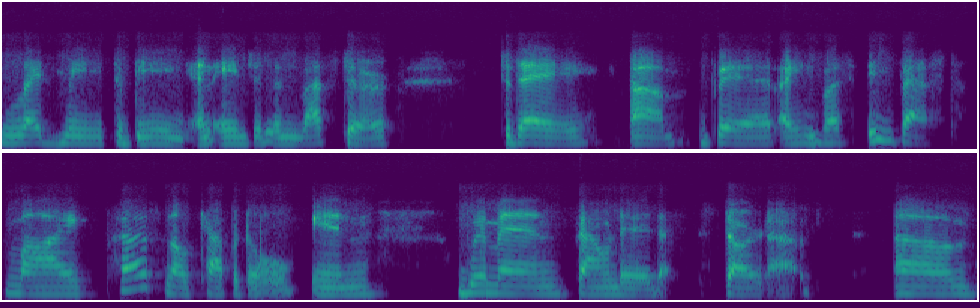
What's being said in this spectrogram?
led me to being an angel investor today, um, where I invest, invest my personal capital in women founded startups. Um,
